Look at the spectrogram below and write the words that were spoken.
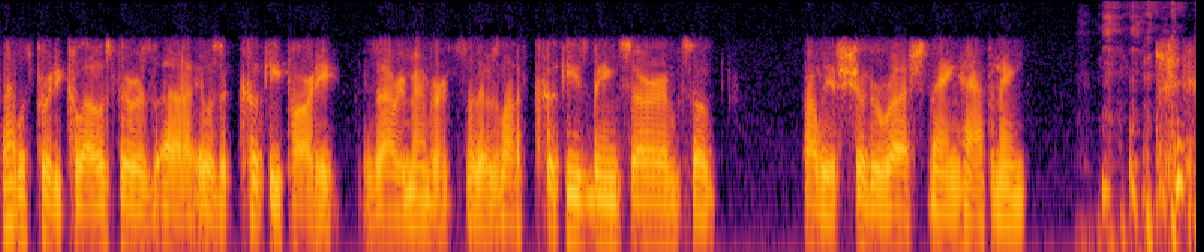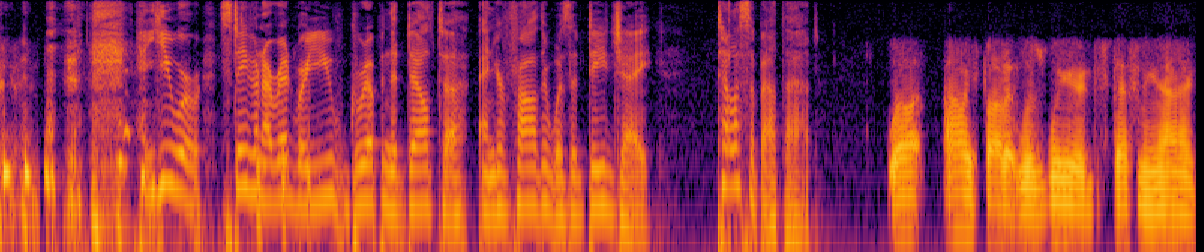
That was pretty close. There was uh, it was a cookie party, as I remember. So there was a lot of cookies being served. So probably a sugar rush thing happening. you were Stephen. I read where you grew up in the Delta, and your father was a DJ. Tell us about that. Well, I always thought it was weird. Stephanie and I,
